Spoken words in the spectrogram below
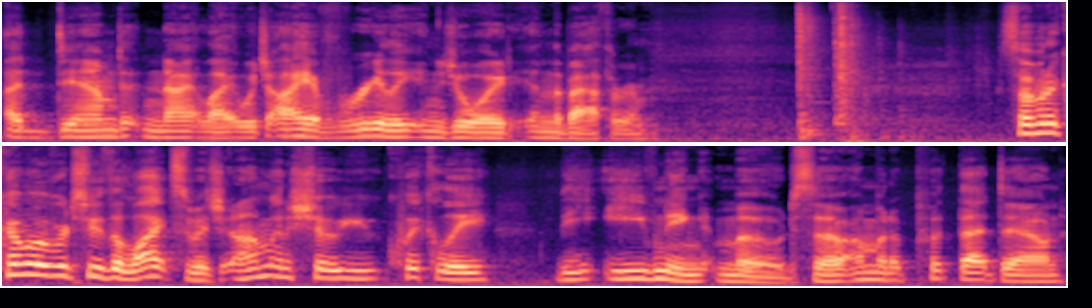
a dimmed nightlight which I have really enjoyed in the bathroom. So I'm going to come over to the light switch and I'm going to show you quickly the evening mode. So I'm going to put that down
